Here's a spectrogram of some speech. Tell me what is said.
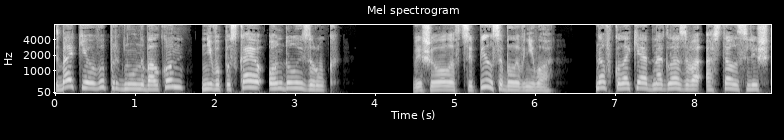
Сбакио выпрыгнул на балкон, не выпуская ондулу из рук. Вишиола вцепился было в него, но в кулаке Одноглазого осталось лишь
